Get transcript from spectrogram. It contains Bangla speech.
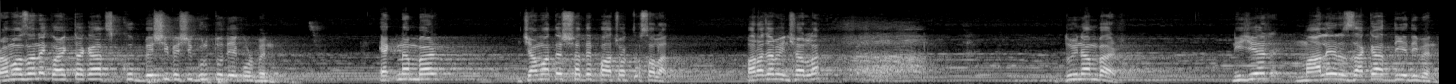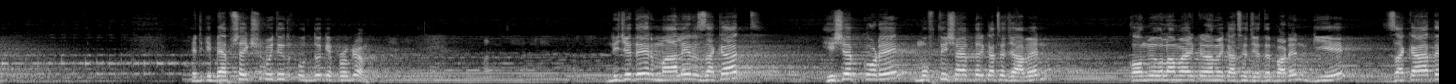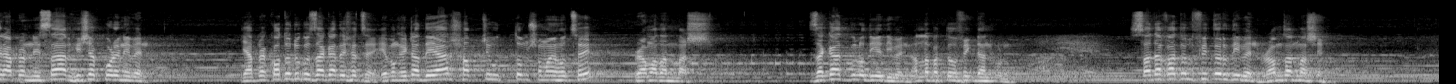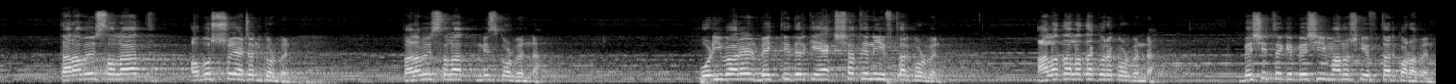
রমাজানে কয়েকটা কাজ খুব বেশি বেশি গুরুত্ব দিয়ে করবেন। এক নাম্বার, জামাতের সাথে পাঁচ অক্ত সলাদ পারা যাবে ইনশাল্লাহ দুই নাম্বার, নিজের মালের জাকাত দিয়ে দিবেন। এটি কি ব্যবসায়িক সমিতির উদ্যোগে প্রোগ্রাম নিজেদের মালের জাকাত হিসেব করে মুফতি সাহেবদের কাছে যাবেন। কমি ওলামায়ের গ্রামের কাছে যেতে পারেন, গিয়ে জাকাতের আপনার নিসাব হিসাব করে নেবেন যে আপনার কতটুকু জাকাত এসেছে এবং এটা দেওয়ার সবচেয়ে উত্তম সময় হচ্ছে রমাদান মাস। জাকাতগুলো দিয়ে দিবেন। আল্লাহ পাক তৌফিক দান করুন। সাদাকাতুল ফিতর দিবেন রমজান মাসে। তারাবি সালাত অবশ্যই অ্যাটেন্ড করবেন। তারাবি সালাত মিস করবেন না। পরিবারের ব্যক্তিদেরকে একসাথে নিয়ে ইফতার করবেন। আলাদা আলাদা করে করবেন না। বেশি থেকে বেশি মানুষকে ইফতার করাবেন।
